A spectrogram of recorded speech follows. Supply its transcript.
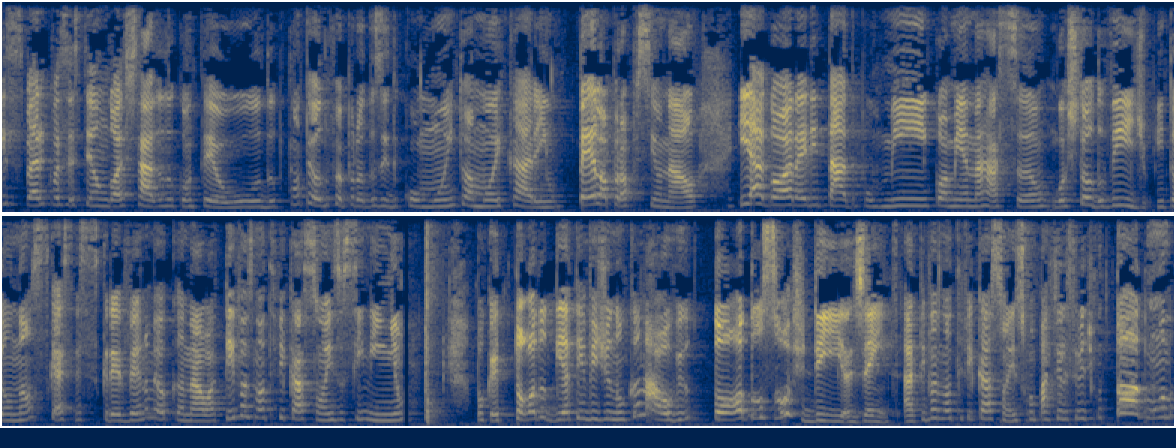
isso. Espero que vocês tenham gostado do conteúdo. O conteúdo foi produzido com muito amor e carinho pela profissional e agora editado por mim, com a minha narração. Gostou do vídeo? Então não se esquece de se inscrever no meu canal, ativa as notificações, o sininho porque todo dia tem vídeo no canal, viu? Todos os dias, gente. Ativa as notificações, compartilha esse vídeo com todo mundo,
